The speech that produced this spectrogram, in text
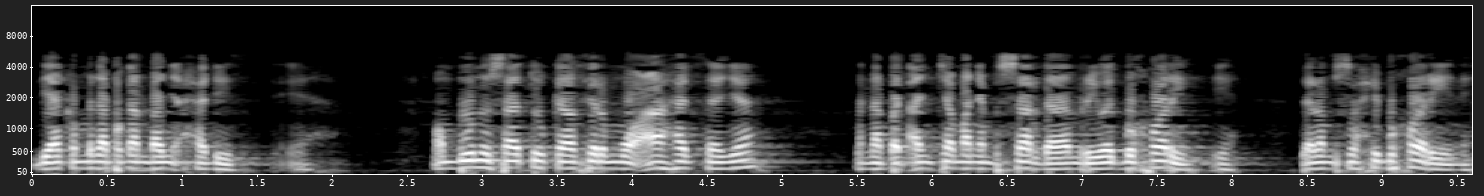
Dia akan mendapatkan banyak hadis ya. membunuh satu kafir muahad saja mendapat ancaman yang besar dalam riwayat Bukhari ya. Dalam sahih Bukhari ini.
